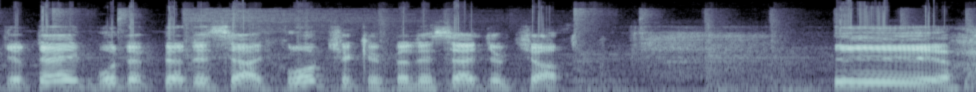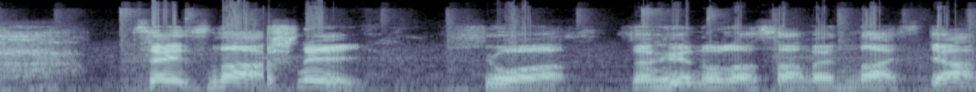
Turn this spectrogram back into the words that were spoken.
дітей буде 50 хлопчиків, 50 дівчаток. І цей значний, що загинула саме Настя,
